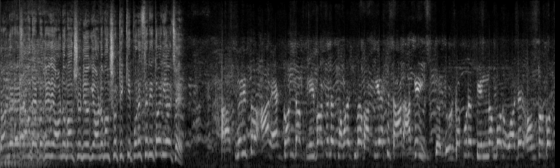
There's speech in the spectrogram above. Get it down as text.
সঙ্গে রয়েছে আমাদের প্রতিনিধি নিয়োগী অর্ণবাংশ ঠিক কি পরিস্থিতি তৈরি হয়েছে? শিলাজিৎ আর এক ঘণ্টা নির্বাচনের সময়সীমা বাকি আছে। তার আগেই দুর্গাপুরের তিন নম্বর ওয়ার্ডের অন্তর্গত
